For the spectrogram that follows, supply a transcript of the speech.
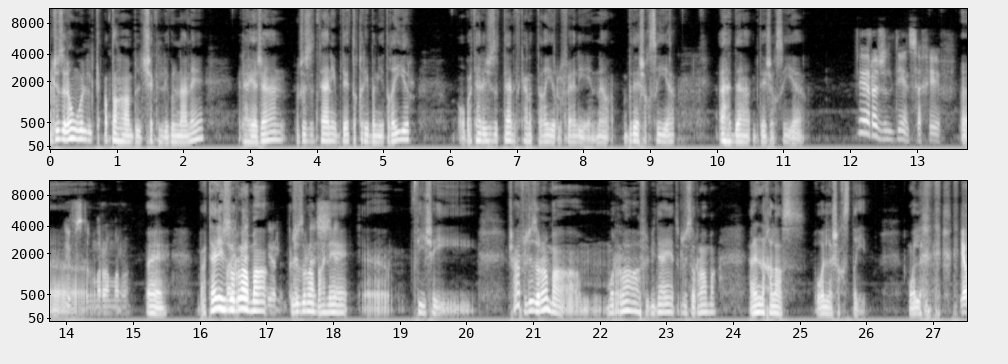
الجزء الأول أعطاها بالشكل اللي قلنا عليه الهيجان الجزء الثاني بدأ تقريبا يتغير وبعدها الجزء الثالث كان التغير الفعلي إنه بدأ شخصية أهدى بدأ شخصية يا رجل دين سخيف آه، يفصل مرة مرة. إيه. بعدها الجزء طيب، الرابع كثير الجزء الرابع. هنا آه، في شيء مش عارف الجزء الرابع مراه في البداية الجزء الرابع على إنه خلاص ولا شخص طيب. ولا يب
